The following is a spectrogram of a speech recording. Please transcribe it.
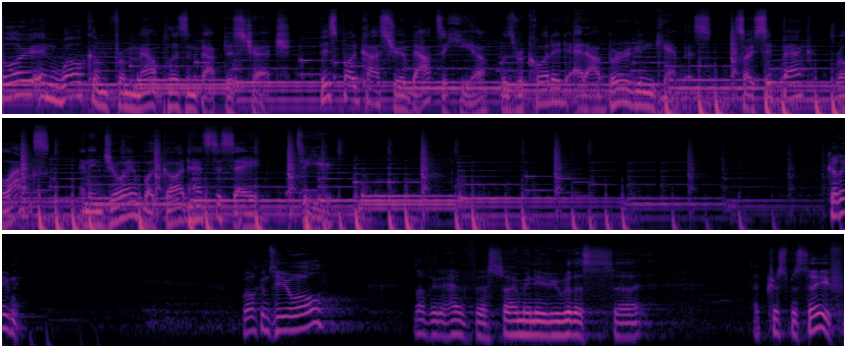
Hello and welcome from Mount Pleasant Baptist Church. This podcast you're about to hear was recorded at our Booragoon campus. So sit back, relax, and enjoy what God has to say to you. Good evening. Welcome to you all. Lovely to have uh, so many of you with us uh, at Christmas Eve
